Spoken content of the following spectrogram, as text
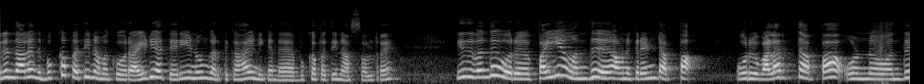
இருந்தாலும் இந்த புக்கை பற்றி நமக்கு ஒரு ஐடியா தெரியணுங்கிறதுக்காக இன்றைக்கி அந்த புக்கை பற்றி நான் சொல்கிறேன் இது வந்து ஒரு பையன் வந்து அவனுக்கு ரெண்டு அப்பா. ஒரு வளர்த்த அப்பா ஒன்று வந்து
